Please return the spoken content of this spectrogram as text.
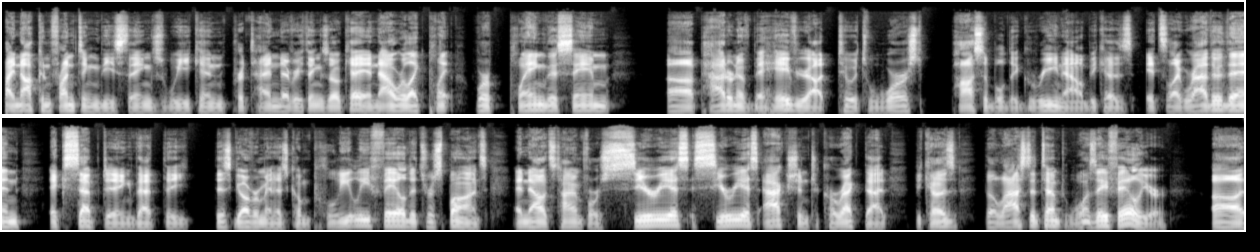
by not confronting these things, we can pretend everything's okay. And now we're like play- we're playing this same uh, pattern of behavior out to its worst possible degree now because it's like rather than accepting that the this government has completely failed its response and now it's time for serious serious action to correct that because the last attempt was a failure uh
